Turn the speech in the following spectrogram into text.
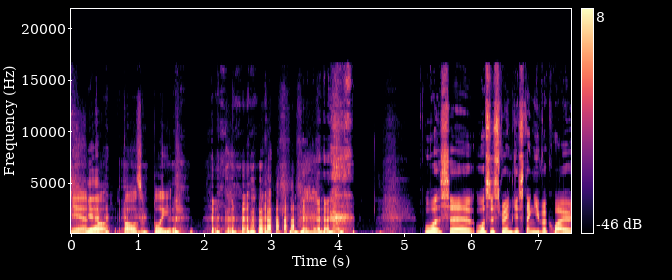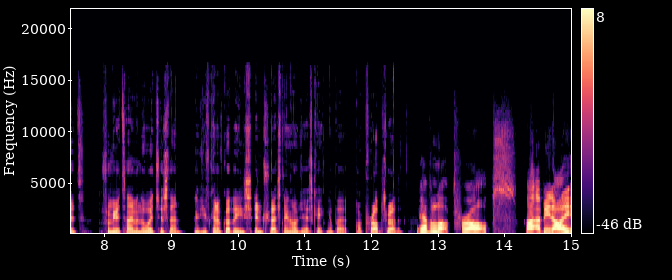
yeah, Yeah. bo- bowls of bleach. What's uh, what's the strangest thing you've acquired from your time in the Witches? Then, if you've kind of got these interesting objects kicking about, or props rather. We have a lot of props. I, I mean, I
